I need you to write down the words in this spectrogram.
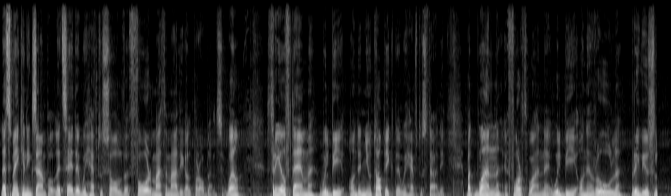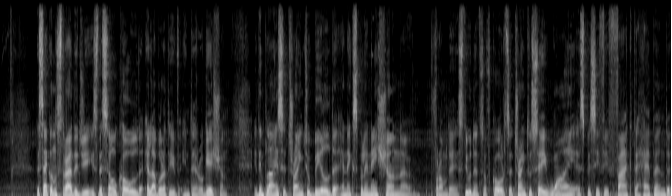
Let's make an example. Let's say that we have to solve four mathematical problems. Well, three of them will be on the new topic that we have to study, but one, a fourth one, will be on a rule previously. The second strategy is the so-called elaborative interrogation. It implies trying to build an explanation uh, from the students, of course, uh, trying to say why a specific fact happened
